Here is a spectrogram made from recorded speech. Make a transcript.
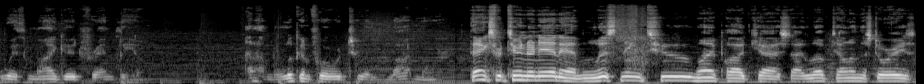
with my good friend Leo. And I'm looking forward to a lot more. Thanks for tuning in and listening to my podcast. I love telling the stories.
